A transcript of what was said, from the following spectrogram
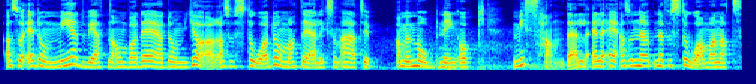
alltså är de medvetna om vad det är de gör? Alltså förstår de att det liksom är typ, ja men mobbning och misshandel? Eller är, alltså när, när förstår man att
